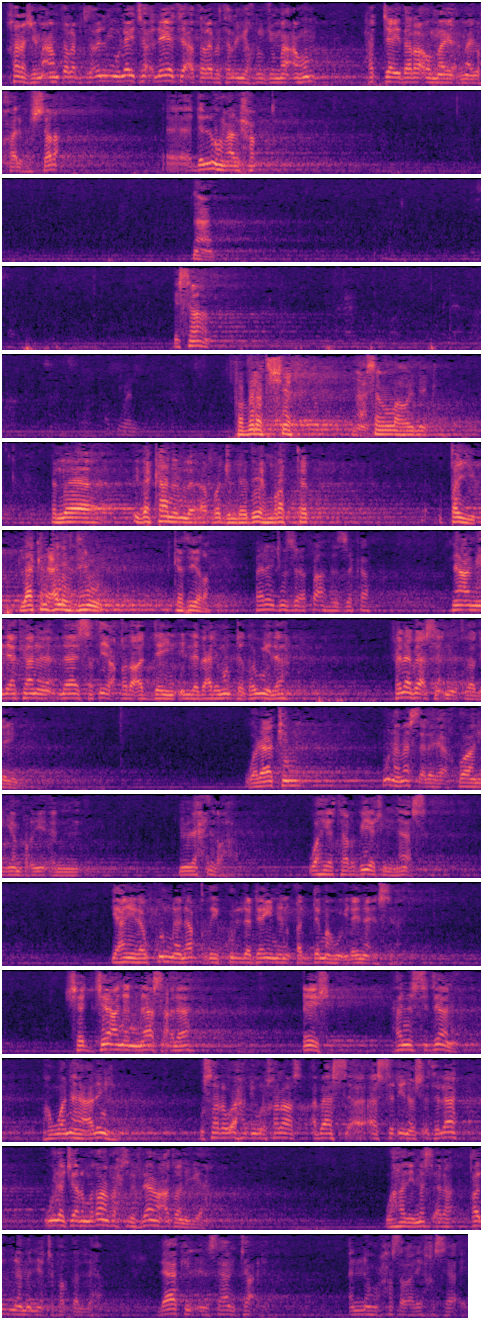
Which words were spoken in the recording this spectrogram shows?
خرج معهم طلبة العلم وليت ليت طلبة العلم يخرجوا معهم حتى إذا رأوا ما ما يخالف الشرع. آه، دلوهم على الحق. نعم. يسار فضيلة الشيخ أحسن الله إليك. إذا كان الرجل لديه مرتب طيب لكن عليه ديون كثيرة فهل يجوز إعطاء من الزكاة؟ نعم إذا كان لا يستطيع قضاء الدين إلا بعد مدة طويلة فلا بأس أن يقضى دينه. ولكن هنا مسألة يا أخواني ينبغي أن نلاحظها وهي تربية الناس. يعني لو كنا نقضي كل دين قدمه إلينا إنسان شجعنا الناس على إيش؟ على الاستدانة. وهو نهى عليهم. وصار واحد يقول خلاص أس- أستدين عشرة آلاف ولا جاء رمضان رحت لفلان وأعطاني إياه وهذه مسألة قل من يتفضل لها. لكن إنسان تعرف أنه حصل عليه خسائر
